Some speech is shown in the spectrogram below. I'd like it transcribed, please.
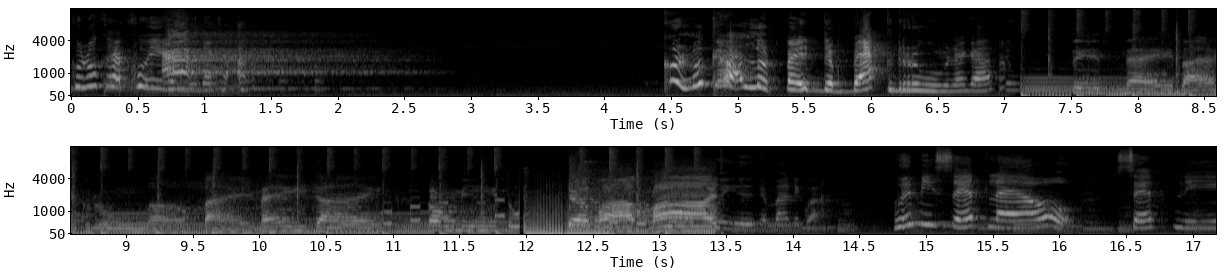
คุณลูกค้าคุยกันนะคะ คุณลูกค้า หลุดไป the back room นะคะ ติดในแบกรุงออกไปไม่ได้ ต้องมีตัวเยอะมากมายคุยอื่นกันบ้างดีกว่า เฮ้ย มีเซตแล้ว เซตนี้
